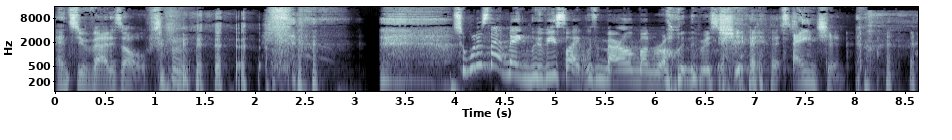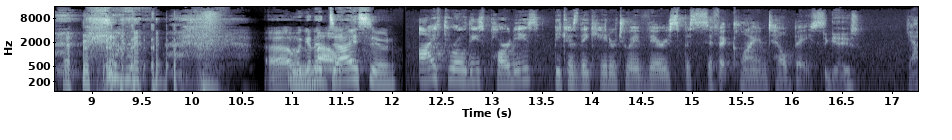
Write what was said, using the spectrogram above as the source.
and Superbad is old. So what does that make movies like with Marilyn Monroe in them as shit? Ancient. Uh, we're gonna die soon. I throw these parties because they cater to a very specific clientele base. The gays? Yeah,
